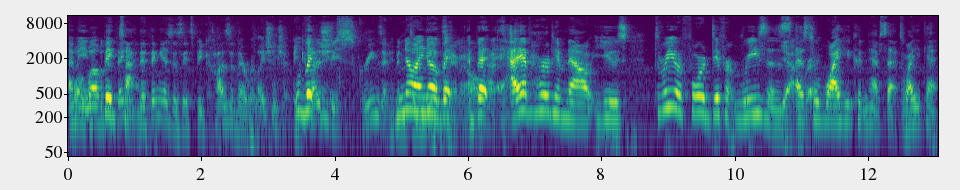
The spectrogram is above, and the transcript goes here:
I mean, well, but big the thing, time. The thing is, is it's because of their relationship Well, because but- she screams at him. No, I know, but him and all but. I have heard him now use three or four different reasons Yeah, as to right. Mm-hmm. why he couldn't have sex, why he can't.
